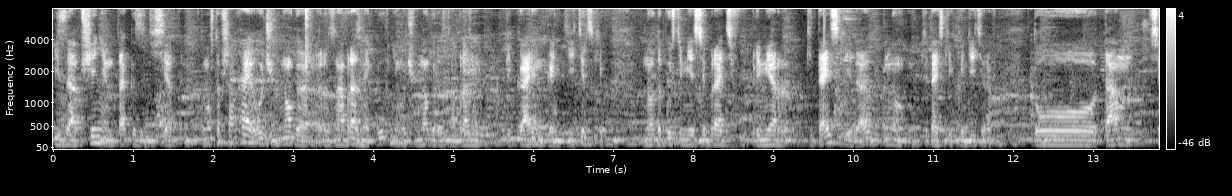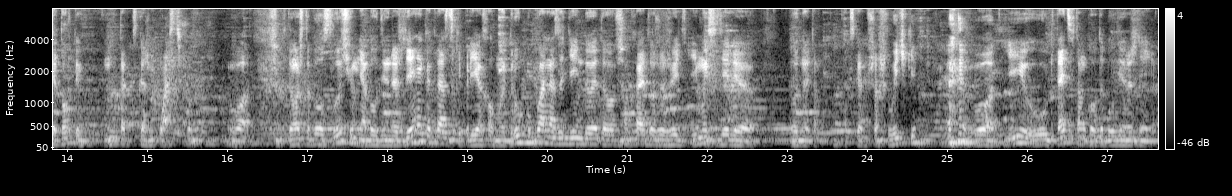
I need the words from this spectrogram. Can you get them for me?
и за общением, так и за десертами. Потому что в Шанхае очень много разнообразной кухни, очень много разнообразных пекарен, кондитерских. Но, допустим, если брать в пример китайские, да, ну, китайских кондитеров, то там все торты, ну, так скажем, пластиковые. Вот. Потому что был случай, у меня был день рождения как раз-таки, приехал мой друг буквально за день до этого в Шанхай тоже жить, и мы сидели в одной там, так скажем, шашлычке, вот, и у китайцев там кого-то был день рождения.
